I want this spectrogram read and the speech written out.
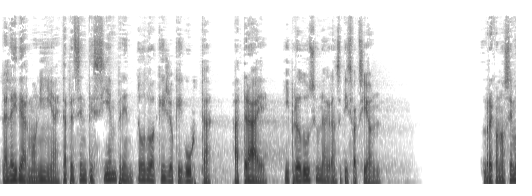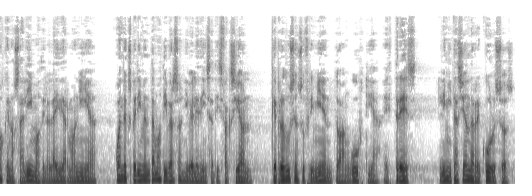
La ley de armonía está presente siempre en todo aquello que gusta, atrae y produce una gran satisfacción. Reconocemos que nos salimos de la ley de armonía cuando experimentamos diversos niveles de insatisfacción que producen sufrimiento, angustia, estrés, limitación de recursos,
